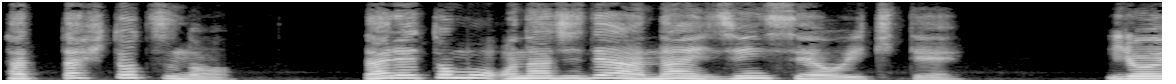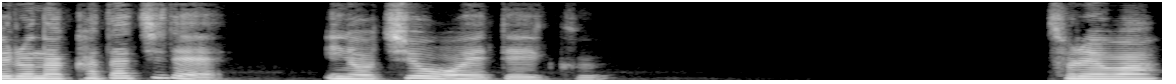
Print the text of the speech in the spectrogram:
たった一つの誰とも同じではない人生を生きて、いろいろな形で命を終えていく。それは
